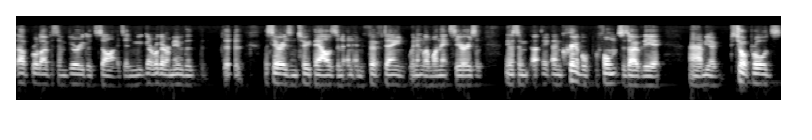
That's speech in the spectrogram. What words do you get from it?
they've brought over some very good sides. And we've got, to remember the, the, the series in 2015 when England won that series, and there were some uh, incredible performances over there. Um, you know, Stuart Broad's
